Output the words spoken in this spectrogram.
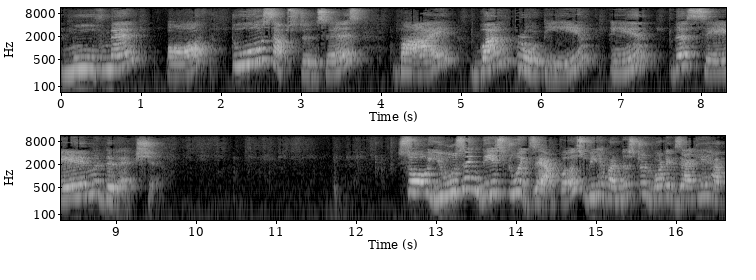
movement of two substances by one protein in the same direction. So using these two examples, we have understood what exactly have,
